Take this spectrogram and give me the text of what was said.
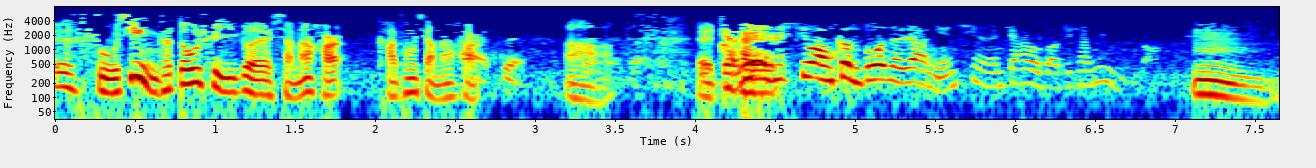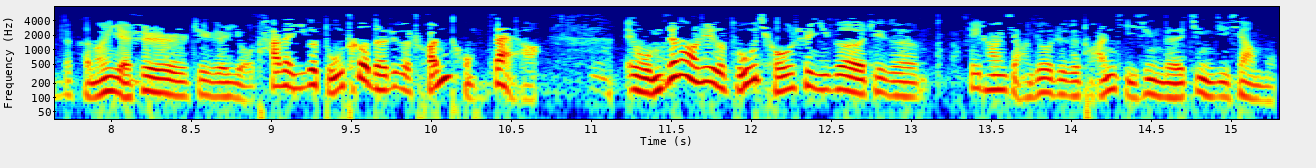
呃属性它都是一个小男孩，卡通小男孩。对。啊，呃，这还是希望更多的让年轻人加入到这项运动当中。嗯，这可能也是这个有它的一个独特的这个传统在啊。哎，我们知道这个足球是一个这个非常讲究这个团体性的竞技项目，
